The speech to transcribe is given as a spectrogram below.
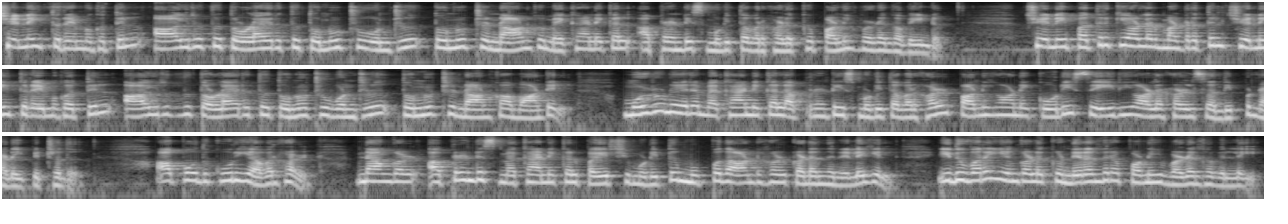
சென்னை துறைமுகத்தில் ஆயிரத்து தொள்ளாயிரத்து தொன்னூற்று ஒன்று தொன்னூற்று நான்கு மெக்கானிக்கல் அப்ரண்டிஸ் முடித்தவர்களுக்கு பணி வழங்க வேண்டும். சென்னை பத்திரிகையாளர் மன்றத்தில் சென்னை துறைமுகத்தில் ஆயிரத்து தொள்ளாயிரத்து தொன்னூற்று ஒன்று தொன்னூற்று நான்காம் ஆண்டில் முழு நேர மெக்கானிக்கல் அப்ரண்டிஸ் முடித்தவர்கள் பணியாணை கோரி செய்தியாளர்கள் சந்திப்பு நடைபெற்றது. அப்போது கூறிய அவர்கள் நாங்கள் அப்ரெண்டிஸ் மெக்கானிக்கல் பயிற்சி முடித்து முப்பது ஆண்டுகள் கடந்த நிலையில் இதுவரை எங்களுக்கு நிரந்தர பணி வழங்கவில்லை.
